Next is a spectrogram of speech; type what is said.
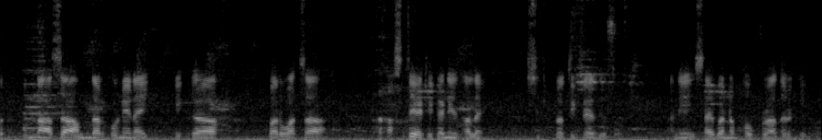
पण पुन्हा असा आमदार कोणी नाही एक पर्वाचा हस्ते या ठिकाणी झाला आहे अशी प्रतिक्रिया देतो. आणि साहेबांना भरपूर आदर केला.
